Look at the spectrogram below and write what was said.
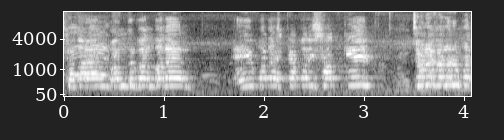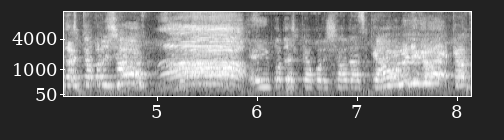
সুতরাং বন্ধুগণ বলেন, এই উপদেষ্টা পরিষদ কি জনগণের উপদেষ্টা পরিষদ। এই উপদেষ্টা পরিষদ আজকে আওয়ামী লীগের কাজ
